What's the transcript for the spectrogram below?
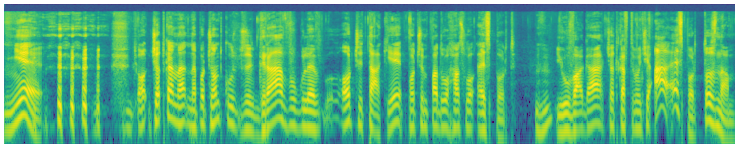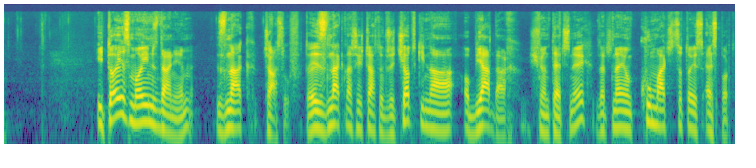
Nie. O, ciotka na, na początku, że gra w ogóle w oczy takie, po czym padło hasło esport. Mhm. I uwaga, ciotka w tym momencie, a esport, to znam. I to jest moim zdaniem znak czasów. To jest znak naszych czasów, że ciotki na obiadach świątecznych zaczynają kumać, co to jest esport.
